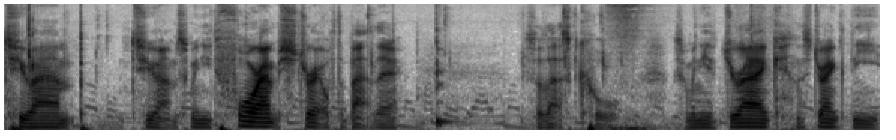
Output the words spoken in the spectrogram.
2 amp, 2 amps. We need 4 amps straight off the bat there. So that's cool. So we need to drag, let's drag the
